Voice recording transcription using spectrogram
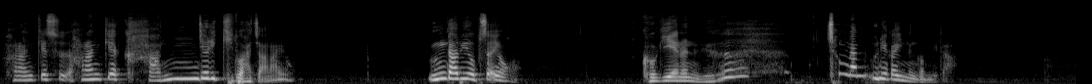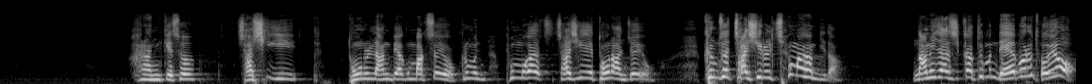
하나님께서 하나님께 간절히 기도하잖아요. 응답이 없어요. 거기에는 엄청난 은혜가 있는 겁니다. 하나님께서 자식이 돈을 낭비하고 막 써요. 그러면 부모가 자식에게 돈 안 줘요. 그러면서 자식을 책망합니다. 남의 자식 같으면 내버려 둬요.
